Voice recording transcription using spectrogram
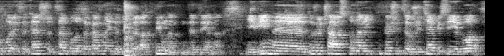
говориться те, що це була така, знаєте, дуже активна дитина. І він е, дуже часто навіть пишеться в життєписі його,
